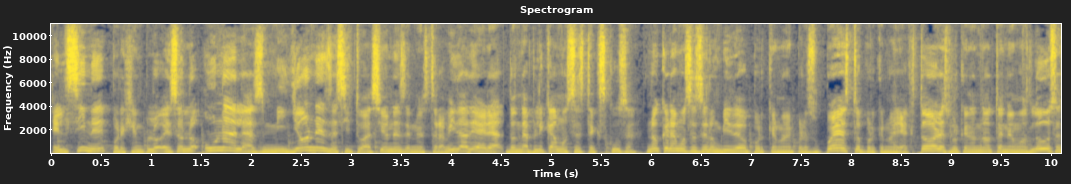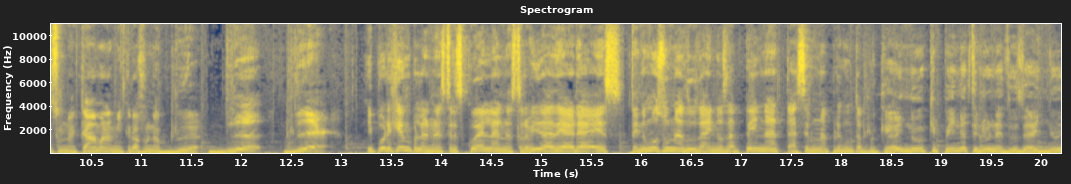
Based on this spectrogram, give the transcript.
El cine, por ejemplo, es solo una de las millones de situaciones de nuestra vida diaria donde aplicamos esta excusa. No queremos hacer un video porque no hay presupuesto, porque no hay actores, porque no, tenemos luces, una cámara, micrófono bleh, bleh, bleh. Y por ejemplo, en nuestra escuela, en nuestra vida diaria es, tenemos una duda y nos da pena hacer una pregunta porque, ay no, qué pena tener una duda, ay no,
